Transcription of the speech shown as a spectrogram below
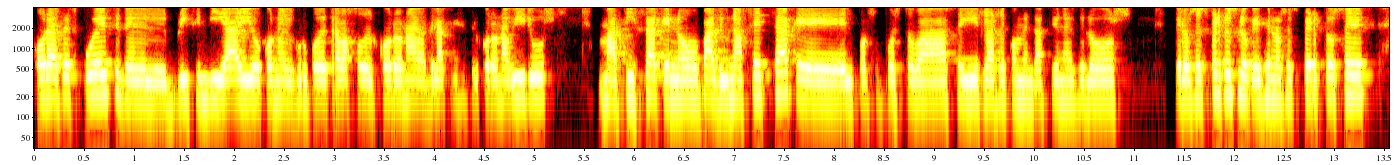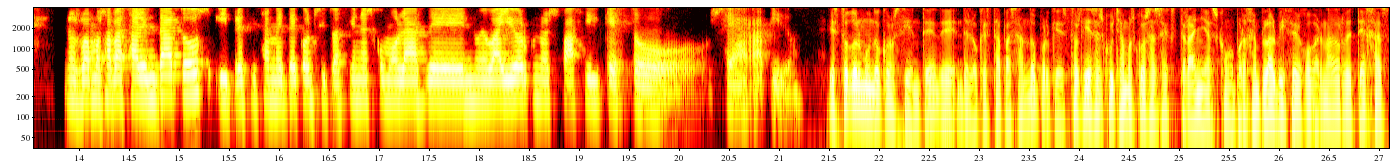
Horas después, en el briefing diario con el grupo de trabajo del corona, de la crisis del coronavirus, matiza que no va de una fecha, que él, por supuesto, va a seguir las recomendaciones de los, de los expertos. Lo que dicen los expertos es nos vamos a basar en datos y precisamente con situaciones como las de Nueva York no es fácil que esto sea rápido. ¿Es todo el mundo consciente de, lo que está pasando? Porque estos días escuchamos cosas extrañas, como por ejemplo al vicegobernador de Texas,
